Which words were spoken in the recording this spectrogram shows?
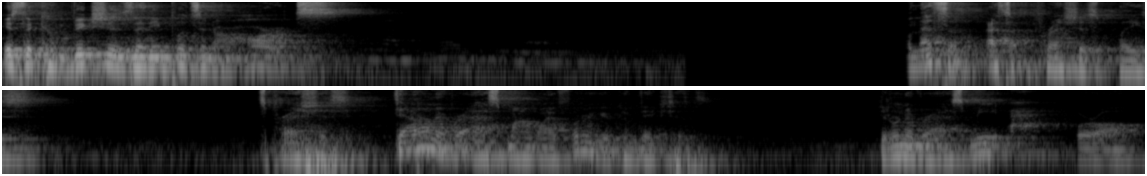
is the convictions that He puts in our hearts. And that's a that's a precious place. It's precious. See, I don't ever ask my wife, what are your convictions? You don't ever ask me, ah, or all.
